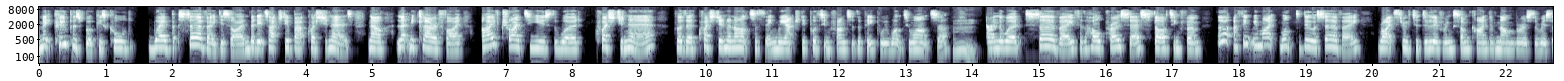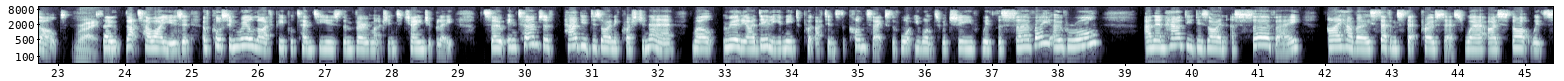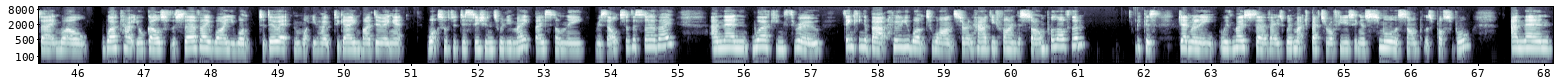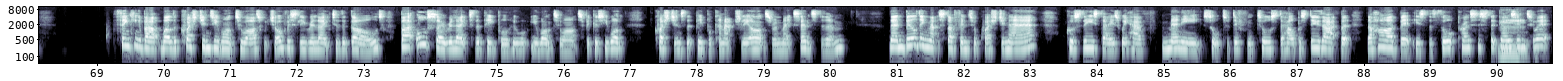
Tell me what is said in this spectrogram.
Mick Couper's book is called Web Survey Design, but it's actually about questionnaires. Now, let me clarify. I've tried to use the word questionnaire for the question and answer thing we actually put in front of the people we want to answer, mm. and the word survey for the whole process, starting from, oh, I think we might want to do a survey, right through to delivering some kind of number as the result. Right. So that's how I use it. Of course, in real life, people tend to use them very much interchangeably. So, in terms of how do you design a questionnaire, well, really, ideally, you need to put that into the context of what you want to achieve with the survey overall. And then, how do you design a survey? I have a seven step process where I start with saying, well, work out your goals for the survey, why you want to do it, and what you hope to gain by doing it. What sort of decisions will you make based on the results of the survey? And then working through thinking about who you want to answer and how do you find a sample of them. Because generally, with most surveys, we're much better off using as small a sample as possible. And then thinking about, well, the questions you want to ask, which obviously relate to the goals, but also relate to the people who you want to answer because you want questions that people can actually answer and make sense to them. Then building that stuff into a questionnaire. Of course, these days we have many sorts of different tools to help us do that, but the hard bit is the thought process that goes mm. into it.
